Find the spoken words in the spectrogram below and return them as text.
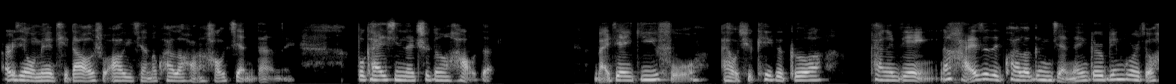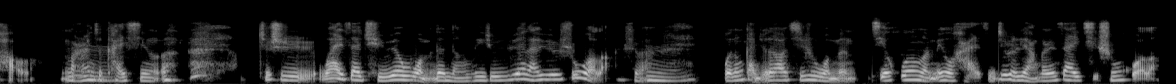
而且我们也提到了说，哦，以前的快乐好像好简单呢，不开心的吃顿好的，买件衣服，哎，我去 K 个歌，看个电影。那孩子的快乐更简单，一根冰棍就好了，马上就开心了。就是外在取悦我们的能力就越来越弱了，是吧？嗯，我能感觉到，其实我们结婚了，没有孩子，就是两个人在一起生活了，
